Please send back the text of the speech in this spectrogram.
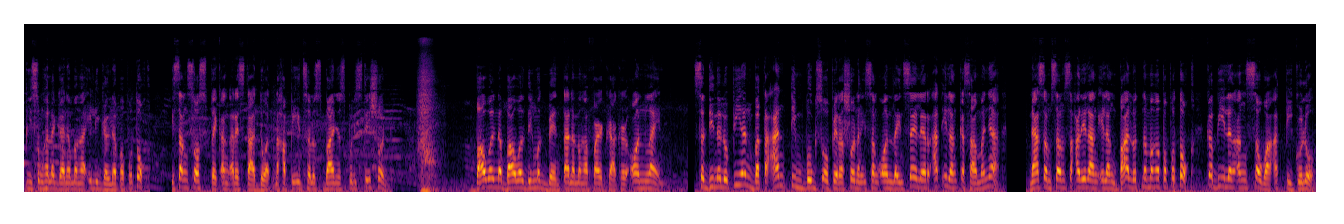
pisong halaga ng mga illegal na paputok. Isang sospek ang arestado at nakapiit sa Los Baños Police Station. Bawal na bawal ding magbenta ng mga firecracker online. Sa Dinalupian, Bataan, timbog sa operasyon ng isang online seller at ilang kasama niya. Nasamsam sa kanila ang ilang balot ng mga paputok, kabilang ang sawa at pikulo.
